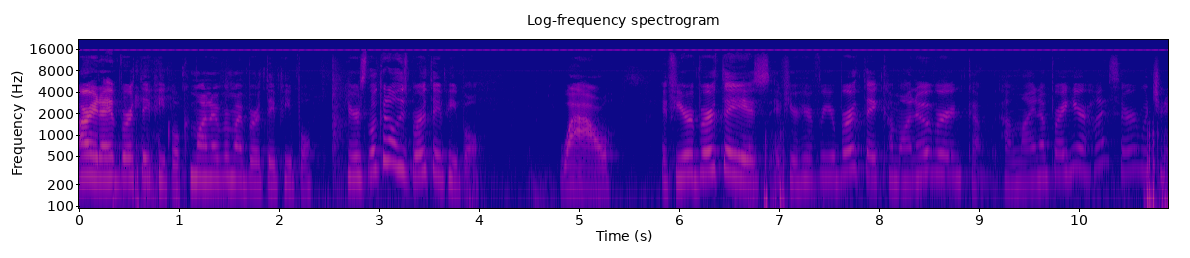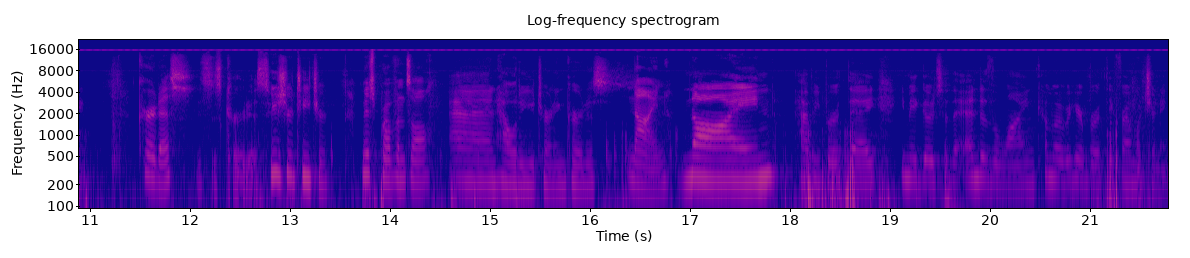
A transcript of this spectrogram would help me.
All right, I have birthday people. Come on over, my birthday people. Here's look at all these birthday people. Wow. If your birthday is if you're here for your birthday, come on over and come come line up right here. Hi, sir. What's your name? Curtis, This is Curtis. Who's your teacher? Miss Provençal, And how old are you turning, Curtis? nine. Nine. Happy birthday. You may go to the end of the line. Come over here, birthday friend. What's your name?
